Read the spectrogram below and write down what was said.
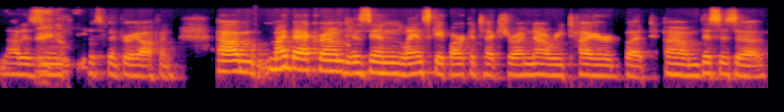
not a Zoom participant very often. Um, my background is in landscape architecture. I'm now retired, but um, this is a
